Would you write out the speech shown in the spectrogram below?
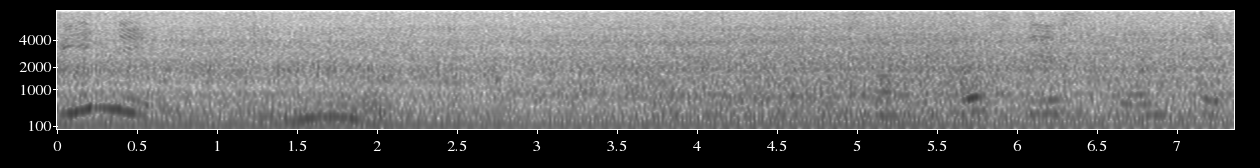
It's beaming. So first this, then this.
